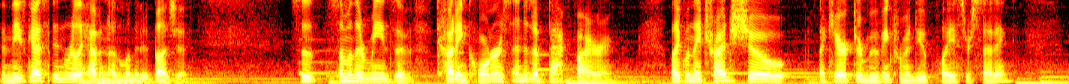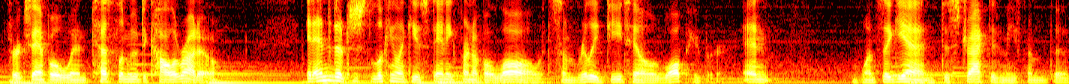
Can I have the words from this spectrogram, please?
And these guys didn't really have an unlimited budget. So some of their means of cutting corners ended up backfiring. Like when they tried to show a character moving from a new place or setting. For example, when Tesla moved to Colorado, it ended up just looking like he was standing in front of a wall with some really detailed wallpaper, and once again distracted me from the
